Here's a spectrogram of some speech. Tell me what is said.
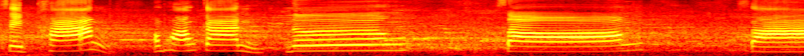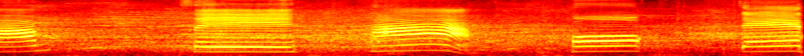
10ครั้ง พร้อมๆกัน1 2 3 4 5หกเจ็ด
